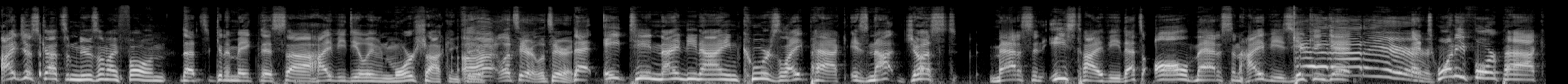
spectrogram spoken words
I just got some news on my phone that's going to make this uh, Hy-Vee deal even more shocking for you. right, let's hear it. Let's hear it. that 1899 Coors Light pack is not just Madison East Hy-Vee. That's all Madison Hy-Vees. You Get can get a 24 pack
